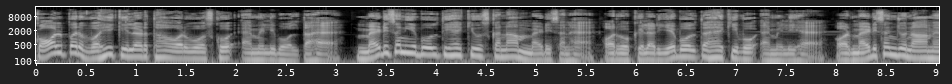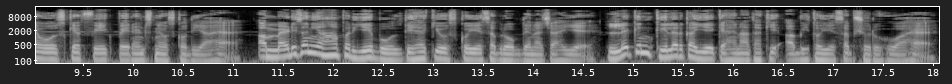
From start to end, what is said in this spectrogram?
कॉल पर वही किलर था और वो उसको एमिली बोलता है। मेडिसन ये बोलती है कि उसका नाम मेडिसन है, और वो किलर ये बोलता है कि वो एमिली है, और मेडिसन जो नाम है वो उसके फेक पेरेंट्स ने उसको दिया है। अब मेडिसन यहाँ पर ये बोलती है कि उसको ये सब रोक देना चाहिए, लेकिन किलर का ये कहना था कि अभी तो ये सब शुरू हुआ है,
